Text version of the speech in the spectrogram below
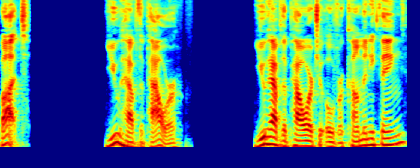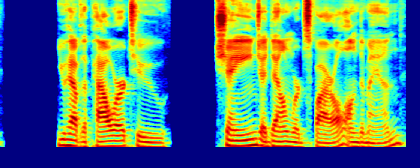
But you have the power. You have the power to overcome anything. You have the power to change a downward spiral on demand.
